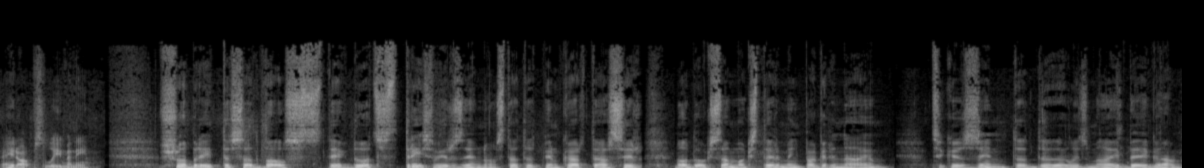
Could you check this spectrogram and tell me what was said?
Eiropas līmenī? Šobrīd tas atbalsts tiek dots trīs virzienos. Tātad, pirmkārt, tās ir nodokļu samaksas termiņa pagarinājumi. Cik es zinu, tad eh, līdz māja beigām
